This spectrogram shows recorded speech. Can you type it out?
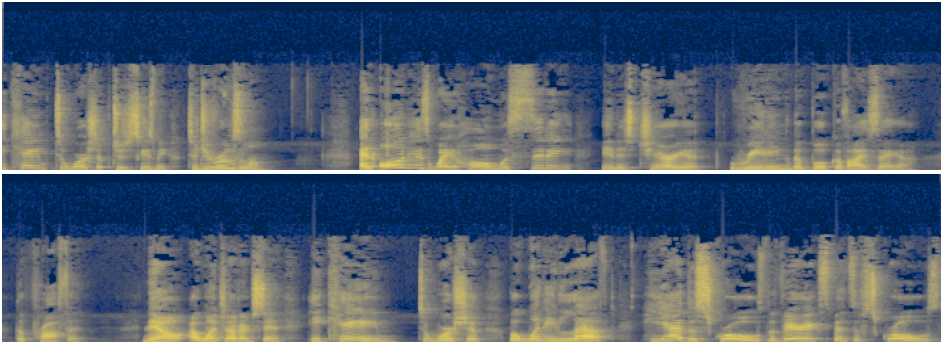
he came to worship to excuse me, to Jerusalem. And on his way home was sitting in his chariot reading the book of Isaiah, the prophet. Now, I want y'all to understand, he came to worship, but when he left, he had the scrolls, the very expensive scrolls,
